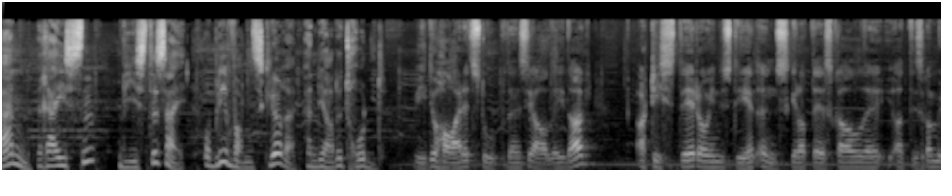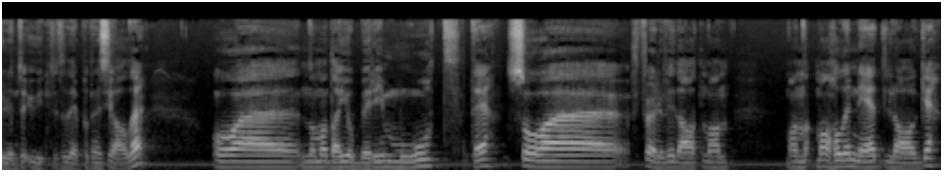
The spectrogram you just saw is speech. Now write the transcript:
Men reisen viste seg å bli vanskeligere enn de hadde trodd. Video har et stort potensial i dag. Artister og industrien ønsker at det skal, de skal ha muligheten til å utnytte det potensialet. Og eh, når man da jobber imot det, så uh, føler vi da at man, man, man, holder ned laget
